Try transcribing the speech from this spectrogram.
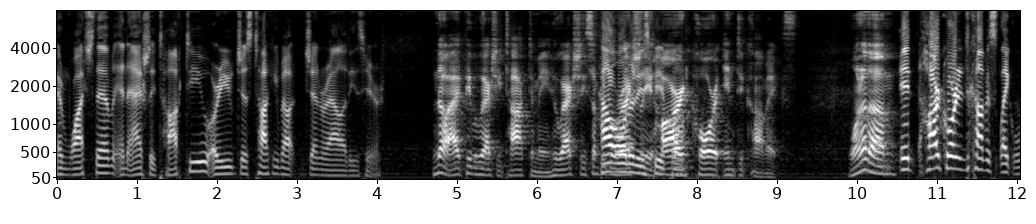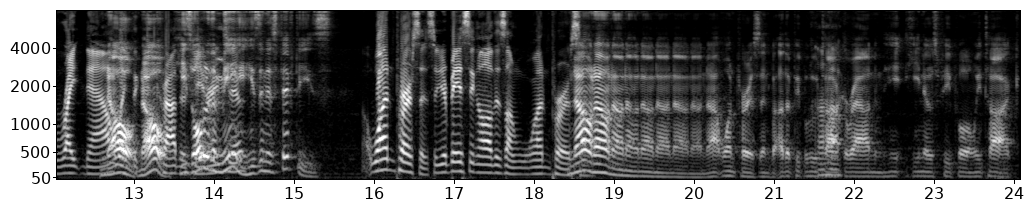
and watch them and actually talk to you, or are you just talking about generalities here? No, I have people who actually talk to me, who actually some How people are are actually people? hardcore into comics. One of them, It hardcore into comics like right now. no, like no, he's older than me. to? He's in his fifties. One person. So you're basing all this on one person. No, no, no, no, no, no, no, no. Not one person, but other people who uh-huh. talk around, and he he knows people, and we talk.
